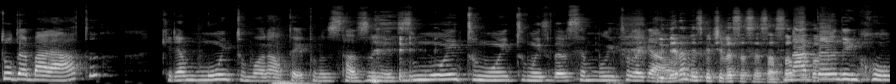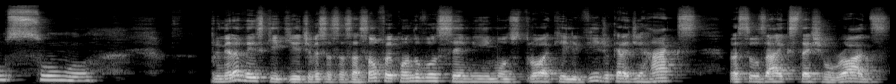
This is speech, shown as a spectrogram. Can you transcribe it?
Tudo é barato. Queria muito morar um tempo nos Estados Unidos. muito, muito, muito. Deve ser muito legal. Primeira vez que eu tive essa sensação quando... Nadando em consumo. Primeira vez que, que eu tive essa sensação foi quando você me mostrou aquele vídeo que era de hacks pra se usar extension rods.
